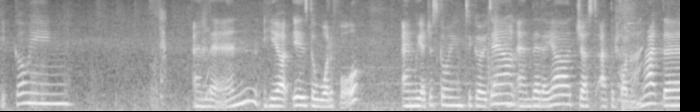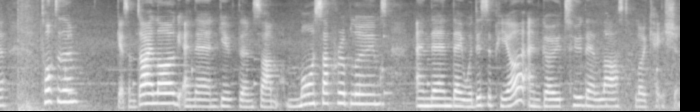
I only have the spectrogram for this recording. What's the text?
Keep going. And then here is the waterfall. And we are just going to go down and there they are just at the bottom right there talk to them, get some dialogue, and then give them some more sakura blooms, and then they will disappear and go to their last location.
